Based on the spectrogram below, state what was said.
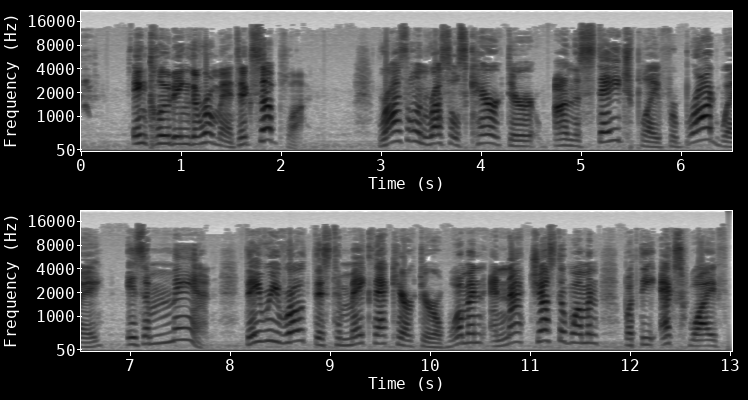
including the romantic subplot. Rosalind Russell's character on the stage play for Broadway is a man. They rewrote this to make that character a woman, and not just a woman, but the ex wife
